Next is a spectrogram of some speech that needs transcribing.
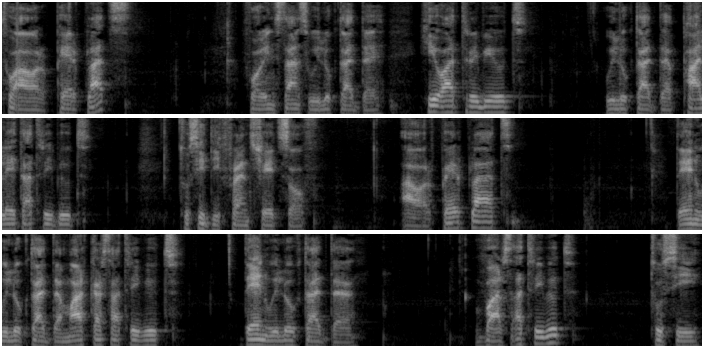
to our pair plots. For instance we looked at the hue attribute. We looked at the palette attribute to see different shades of our pair plot then we looked at the markers attribute then we looked at the vars attribute to see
